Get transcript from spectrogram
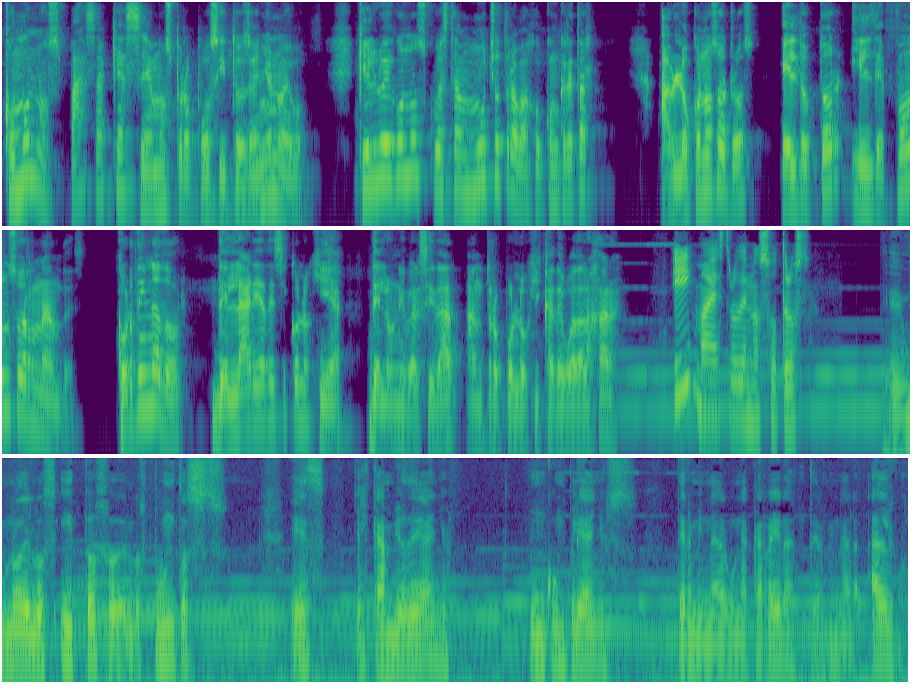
cómo nos pasa que hacemos propósitos de año nuevo, que luego nos cuesta mucho trabajo concretar. Habló con nosotros el doctor Ildefonso Hernández, coordinador del área de psicología de la Universidad Antropológica de Guadalajara. Y maestro de nosotros. Eh, uno de los hitos o de los puntos es el cambio de año, un cumpleaños, terminar una carrera, terminar algo.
